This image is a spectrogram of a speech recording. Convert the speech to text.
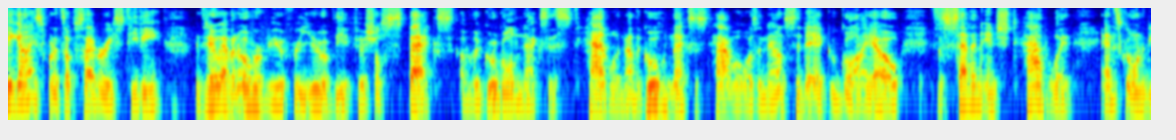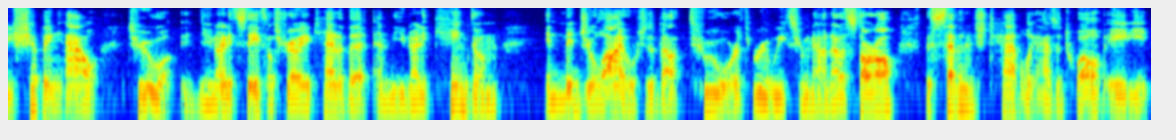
Hey guys, what is up CyberAce TV? And today we have an overview for you of the official specs of the Google Nexus tablet. Now the Google Nexus tablet was announced today at Google I/O It's a 7-inch tablet and it's going to be shipping out to the United States, Australia, Canada, and the United Kingdom in mid-July, which is about two or three weeks from now. Now to start off, this 7-inch tablet has a 1280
